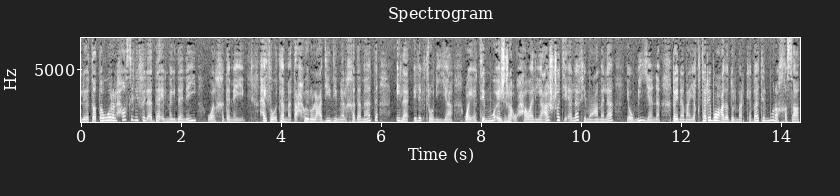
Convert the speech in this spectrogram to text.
للتطور الحاصل في الأداء الميداني والخدمي حيث تم تحويل العديد من الخدمات إلى إلكترونية ويتم إجراء حوالي عشرة ألاف معاملة يوميا بينما يقترب عدد المركبات المرخصة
